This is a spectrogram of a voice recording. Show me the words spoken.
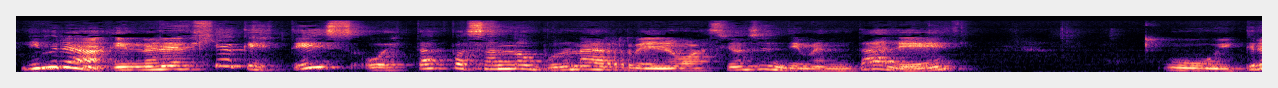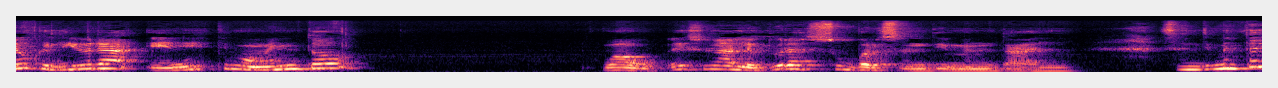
Libra, en la energía que estés o estás pasando por una renovación sentimental, ¿eh? Uy, creo que Libra en este momento, wow, es una lectura súper sentimental. Sentimental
